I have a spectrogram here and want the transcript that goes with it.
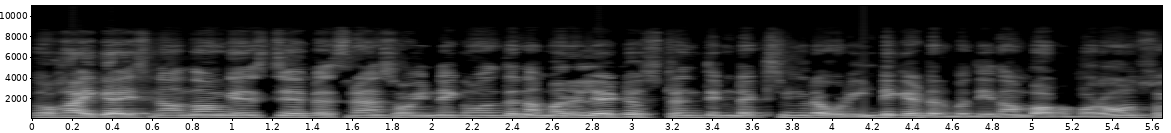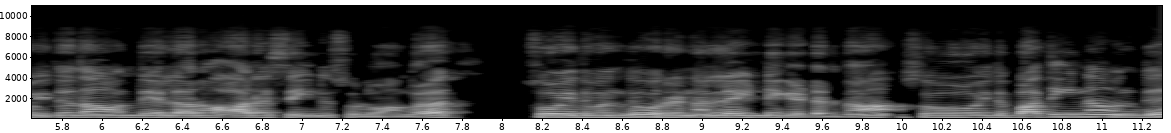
ஸோ ஹை கைஸ் நான் தான் உங்கள் எஸ்ஜே பேசுகிறேன் ஸோ இன்றைக்கி வந்து நம்ம ரிலேட்டிவ் ஸ்ட்ரென்த் இண்டெக்ஸுங்கிற ஒரு இண்டிகேட்டர் பற்றி தான் பார்க்க போகிறோம் ஸோ இதை தான் வந்து எல்லாரும் ஆர்எஸ்ஐன்னு சொல்லுவாங்க. ஸோ இது வந்து ஒரு நல்ல இண்டிகேட்டர் தான். ஸோ இது பார்த்தீங்கன்னா வந்து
